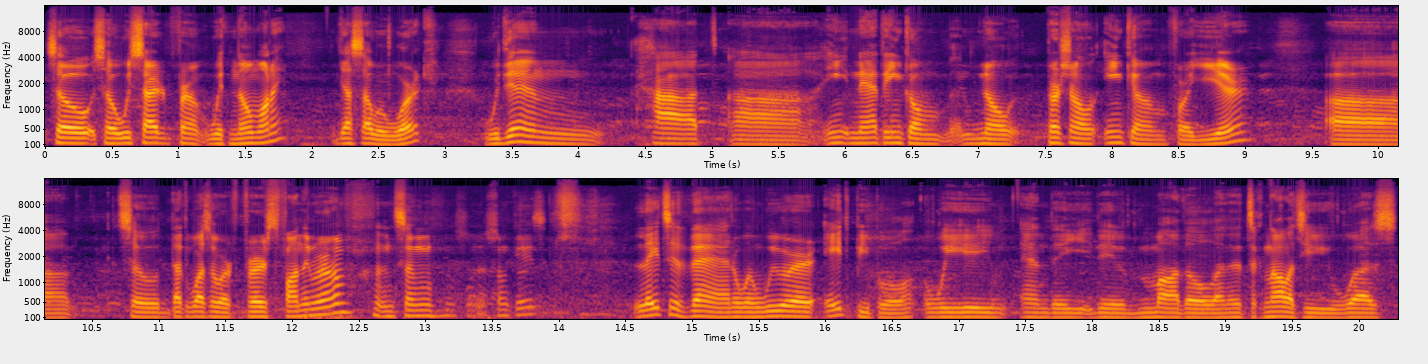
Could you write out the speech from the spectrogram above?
So so we started from with no money, just our work. We didn't had uh, net income, you know, personal income for a year. Uh, so that was our first funding round in some some case. Later then, when we were eight people, we and the, the model and the technology was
